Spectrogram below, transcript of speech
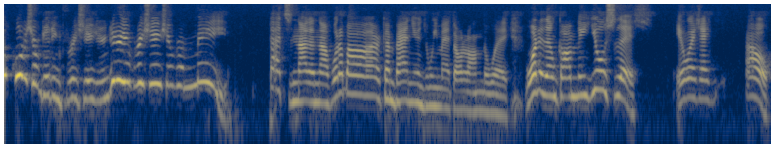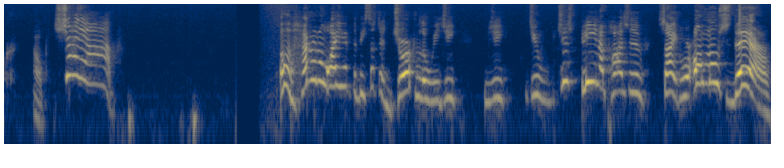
Of course you're getting appreciation. You're getting appreciation from me. That's not enough. What about our companions we met along the way? One of them called me useless. It was a joke. Oh, shut up! Oh, I don't know why you have to be such a jerk, Luigi. You, you just being a positive side. We're almost there.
